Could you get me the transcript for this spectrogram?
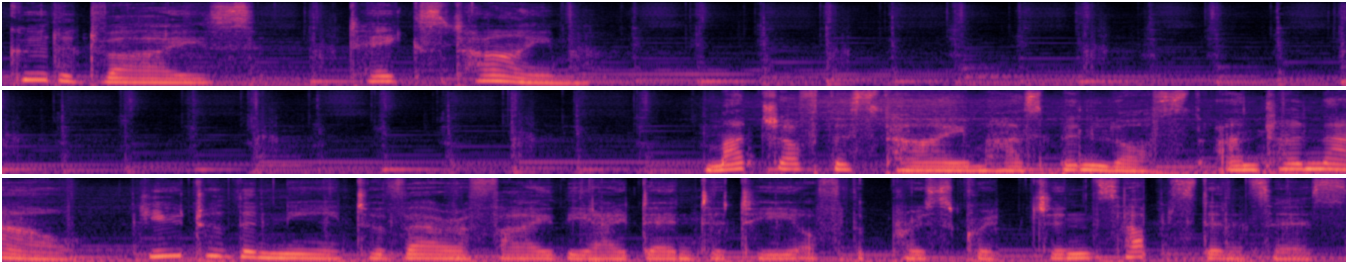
Good advice takes time. Much of this time has been lost until now due to the need to verify the identity of the prescription substances.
